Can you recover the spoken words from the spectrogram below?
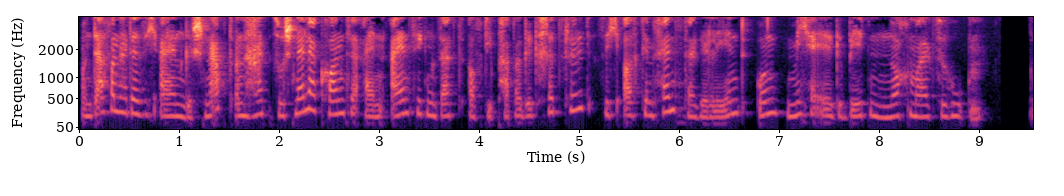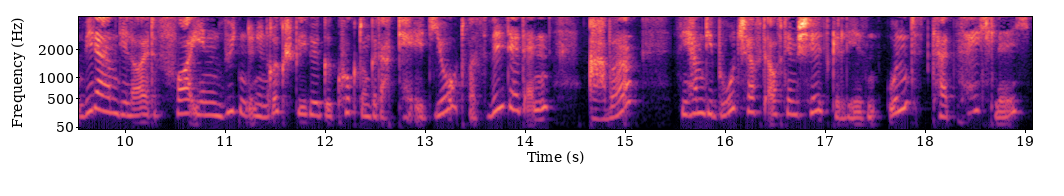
Und davon hat er sich einen geschnappt und hat so schnell er konnte einen einzigen Satz auf die Pappe gekritzelt, sich aus dem Fenster gelehnt und Michael gebeten, nochmal zu hupen. Und wieder haben die Leute vor ihnen wütend in den Rückspiegel geguckt und gedacht, der Idiot, was will der denn? Aber sie haben die Botschaft auf dem Schild gelesen und tatsächlich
